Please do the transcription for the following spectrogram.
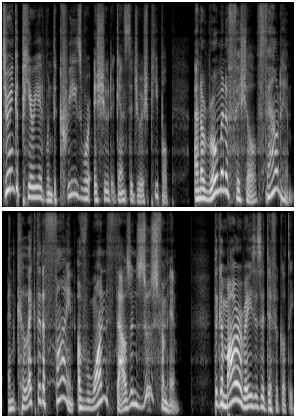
During a period when decrees were issued against the Jewish people, and a Roman official found him and collected a fine of 1,000 zuz from him. The Gemara raises a difficulty,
